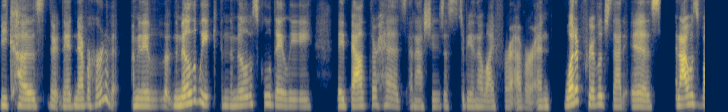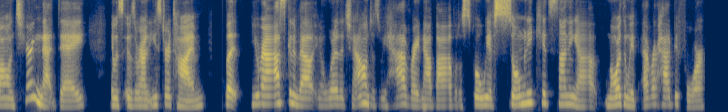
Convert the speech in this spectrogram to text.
because they had never heard of it. I mean, they in the middle of the week, in the middle of the school daily, they bowed their heads and asked Jesus to be in their life forever. And what a privilege that is. And I was volunteering that day. It was it was around Easter time. But you were asking about, you know, what are the challenges we have right now, Bible to school? We have so many kids signing up, more than we've ever had before.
